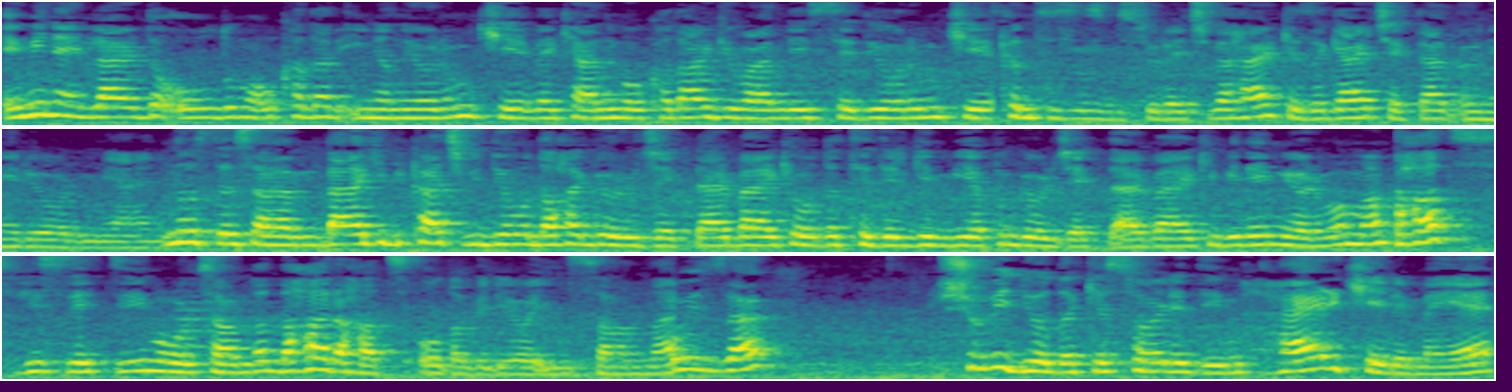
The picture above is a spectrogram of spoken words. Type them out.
Emin ellerde olduğuma o kadar inanıyorum ki ve kendimi o kadar güvende hissediyorum ki sıkıntısız bir süreç ve herkese gerçekten öneriyorum yani. Nasıl desem belki birkaç videomu daha görecekler. Belki orada tedirgin bir yapı görecekler. Belki bilemiyorum ama rahat hissettiğim ortamda daha rahat olabiliyor insanlar. O yüzden şu videodaki söylediğim her kelimeye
